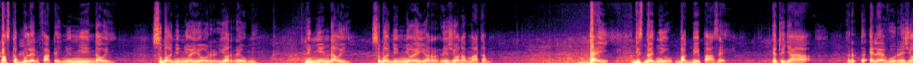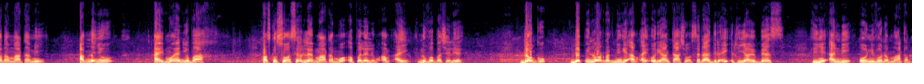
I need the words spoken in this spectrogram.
parce que bu leen fàtte ñun ñii ndaw yi suba ñun ñooy yor yor réew mi ñun ñii ndaw yi suba ñun ñooy yor région de Matam tey gis nañ ni bac bi passé étudiant élèves région de Matam yi. am nañu ay moyens yu baax parce que soo seetlee Matam moo ëppale li mu am ay nouveau bachelier donc depuis loolu nag ñu ngi am ay orientation c'est-à-dire ay étudiants yu bees yu ñuy andi au niveau de Matam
